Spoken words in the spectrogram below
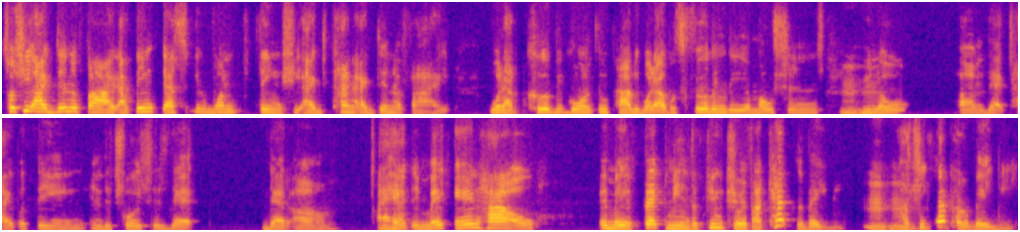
so she identified. I think that's one thing she I kind of identified what I could be going through, probably what I was feeling, the emotions, mm-hmm. you know, um, that type of thing, and the choices that that um, I had to make, and how it may affect me in the future if I kept the baby, because mm-hmm. she kept her baby,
